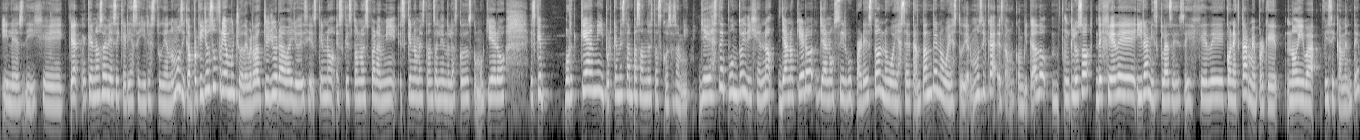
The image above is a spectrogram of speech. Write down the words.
y les dije que, que, no sabía si quería seguir estudiando música, porque yo sufría mucho, de verdad, yo lloraba yo decía, es que no, es que esto no es para mí, es que no me están saliendo las cosas como quiero, es que ¿por qué a mí? ¿Por qué me están pasando estas cosas a mí? Llegué a este punto y dije, no, ya no quiero, ya no sirvo para esto, no voy a ser cantante, no voy a estudiar música, está muy complicado. Incluso dejé de ir a mis clases, dejé de conectarme porque no iba físicamente,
